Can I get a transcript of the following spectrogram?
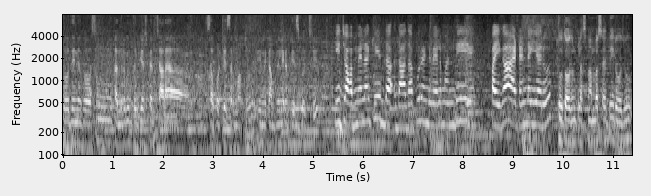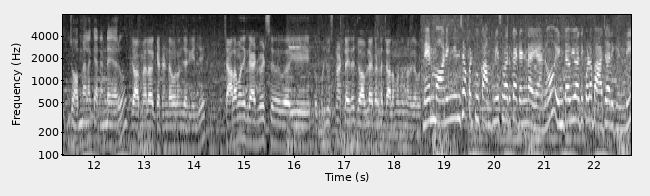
సో దీనికోసం కందరకు దుర్గేష్ గారు చాలా సపోర్ట్ చేశారు మాకు. ఇన్ని కంపెనీలు ఇక్కడ తీసుకొచ్చి. ఈ జాబ్ మేళాకి దా- దాదాపు రెండు వేల మంది పైగా అటెండ్ అయ్యారు. టూ థౌజండ్ ప్లస్ మెంబర్స్ అయితే ఈరోజు జాబ్ మేళాకి అటెండ్ అయ్యారు. జాబ్ మేళాకి అటెండ్ అవ్వడం జరిగింది. చాలా మంది గ్రాడ్యుయేట్స్ ఈ ఇప్పుడు చూసుకున్నట్లయితే జాబ్ లేకుండా చాలా మంది ఉన్నారు కాబట్టి. నేను మార్నింగ్ నుంచి ఒక టూ కంపెనీస్ వరకు అటెండ్ అయ్యాను. ఇంటర్వ్యూ అది కూడా బాగా జరిగింది.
